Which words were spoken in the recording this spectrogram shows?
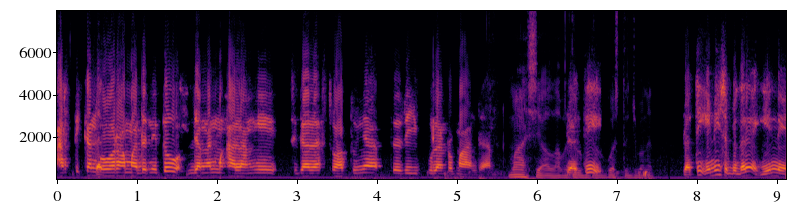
artikan bahwa Ramadan itu jangan menghalangi segala sesuatunya dari bulan Ramadan. masya Allah betul Berarti- betul gue setuju banget berarti ini sebenarnya gini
